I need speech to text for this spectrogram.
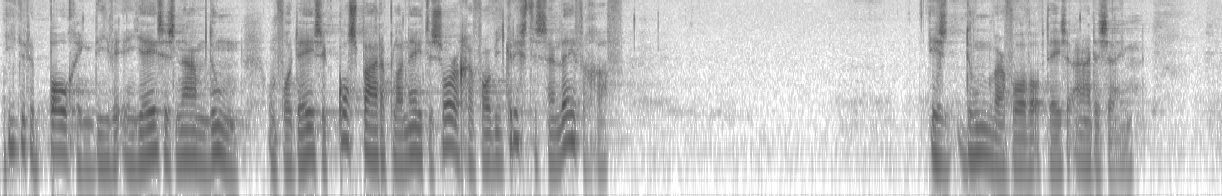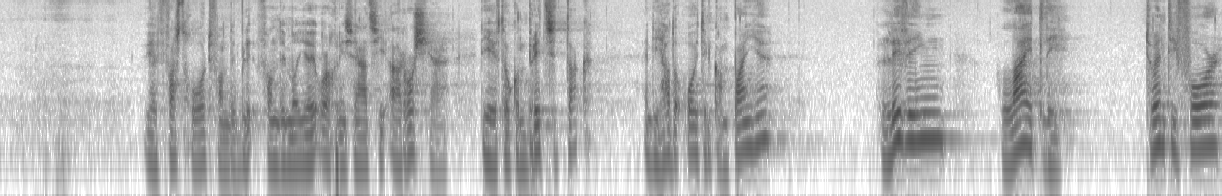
iedere poging die we in Jezus' naam doen om voor deze kostbare planeet te zorgen, voor wie Christus zijn leven gaf, is doen waarvoor we op deze aarde zijn. U heeft vast gehoord van de, van de milieuorganisatie Arosha. Die heeft ook een Britse tak. En die hadden ooit een campagne. Living lightly. 24,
